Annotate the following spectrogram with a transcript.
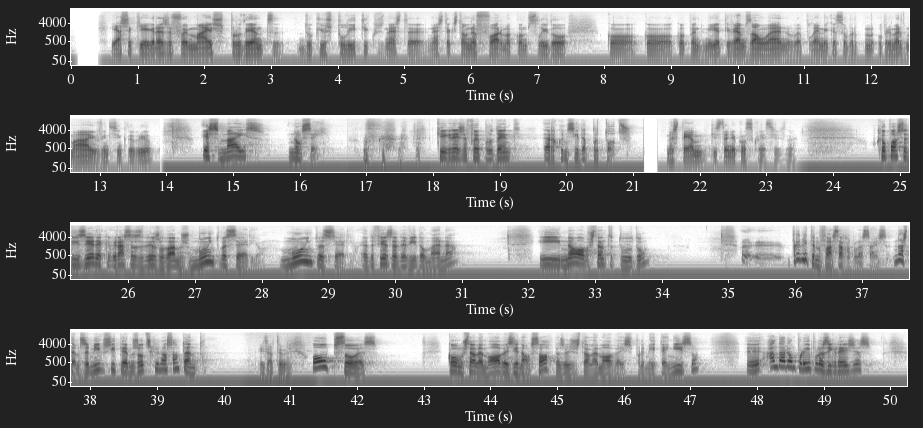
E acha que a Igreja foi mais prudente do que os políticos nesta, nesta questão, na forma como se lidou com, com, com, a pandemia. Tivemos há um ano a polémica sobre o 1 de maio, o 25 de abril. Esse mais, não sei. que a Igreja foi prudente é reconhecida por todos. Mas teme que isso tenha consequências, não é? O que eu posso dizer é que, graças a Deus, levamos muito a sério, muito a sério, a defesa da vida humana e, não obstante tudo, eh, permita-me fazer revelações. Nós temos amigos e temos outros que não são tanto. Exatamente. Ou pessoas com os telemóveis e não só, mas hoje os telemóveis permitem isso, eh, andaram por aí pelas igrejas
